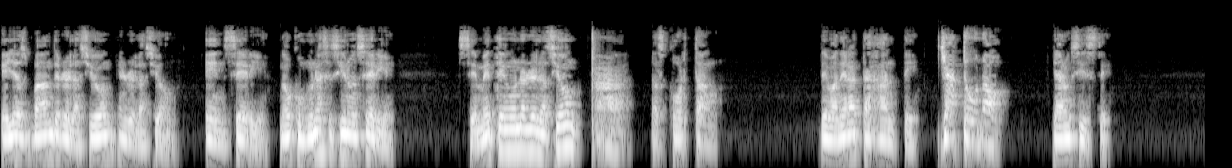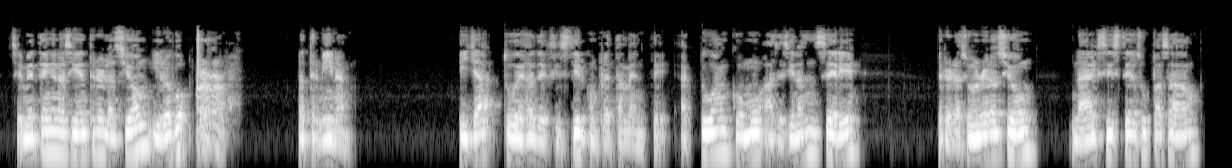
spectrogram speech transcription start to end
ellas van de relación en relación, en serie, no como un asesino en serie. Se meten en una relación, ¡ah! las cortan de manera tajante. Ya tú no, ya no existe. Se meten en la siguiente relación y luego ¡ah! la terminan. Y ya tú dejas de existir completamente. Actúan como asesinas en serie, de relación en relación, nada existe de su pasado,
